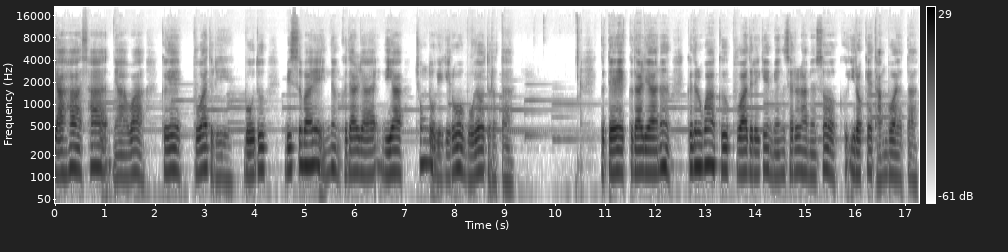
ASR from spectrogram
야하사냐와 그의 부하들이 모두 미스바에 있는 그달리아 총독에게로 모여들었다. 그때 그달리아는 그들과 그 부하들에게 맹세를 하면서 그 이렇게 당부하였다.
